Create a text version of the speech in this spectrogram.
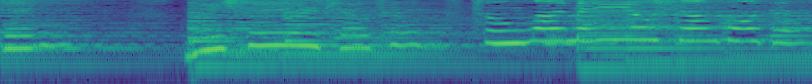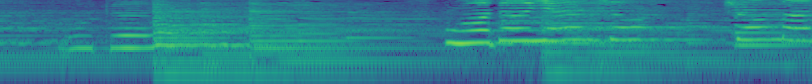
谁，为谁而憔悴，从来没有想过的不对。我的眼中装满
